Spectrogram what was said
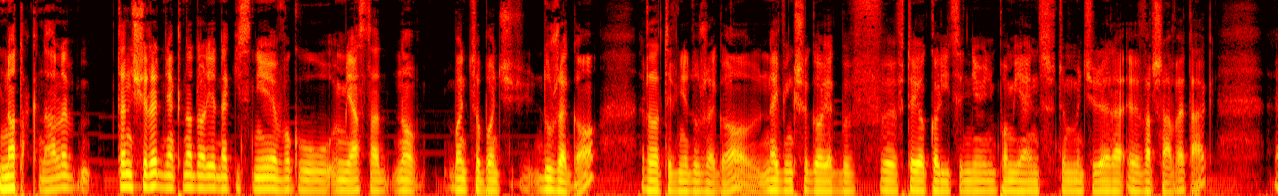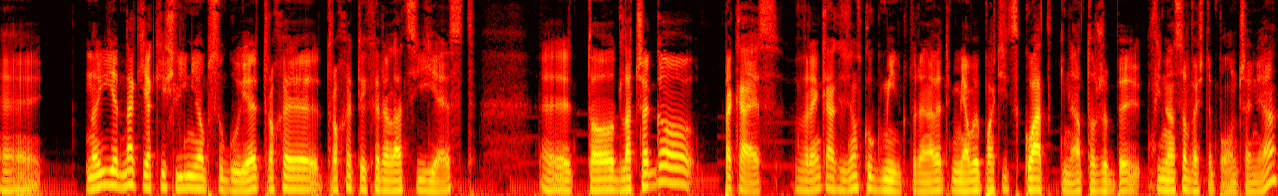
No tak, no ale ten średniak nadal jednak istnieje wokół miasta, no bądź co bądź dużego relatywnie dużego, największego jakby w, w tej okolicy, nie pomijając w tym momencie Warszawę, tak? E, no i jednak jakieś linie obsługuje, trochę, trochę tych relacji jest. E, to dlaczego PKS w rękach Związku Gmin, które nawet miały płacić składki na to, żeby finansować te połączenia,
